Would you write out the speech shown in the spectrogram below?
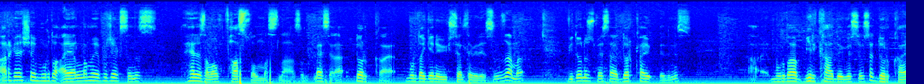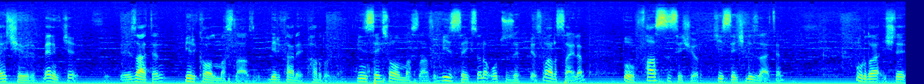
Arkadaşlar burada ayarlama yapacaksanız her zaman fast olması lazım. Mesela 4K. Burada gene yükseltebilirsiniz ama videonuz mesela 4K yüklediniz. Burada 1K diye gösterirse 4K'ya çevirin. Benimki e, zaten 1K olması lazım. 1K ne pardon ya. 1080 olması lazım. 1080'e 30 FPS varsayalım. Bu fast'ı seçiyorum ki seçili zaten. Burada işte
